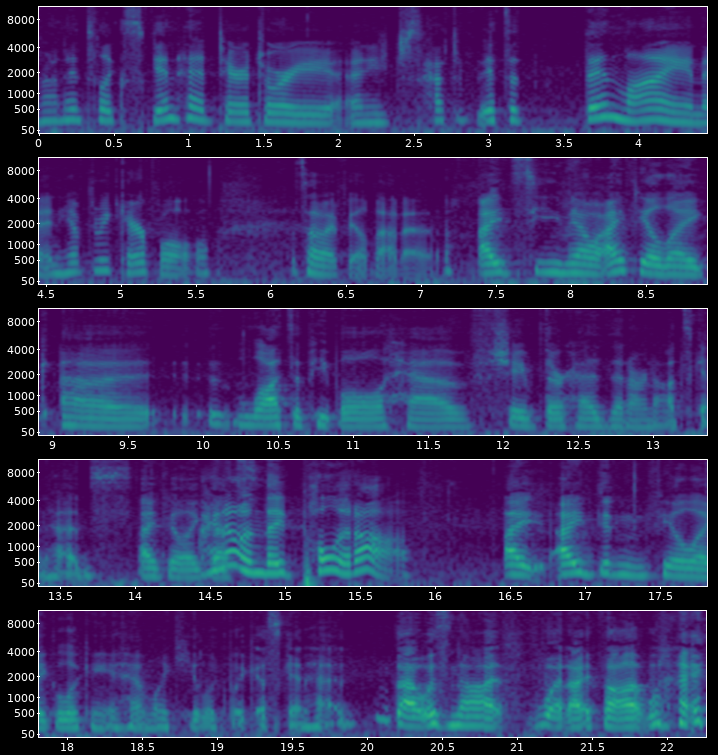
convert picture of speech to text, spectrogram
run into like skinhead territory and you just have to it's a thin line and you have to be careful. That's how I feel about it. I see. You know, I feel like uh, lots of people have shaved their heads and are not skinheads. I feel like I know and they pull it off. I I didn't feel like looking at him like he looked like a skinhead. That was not what I thought when I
